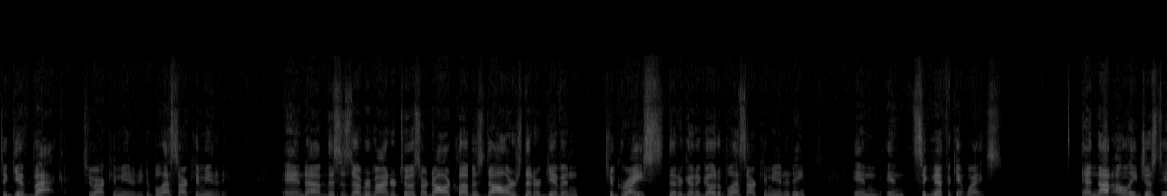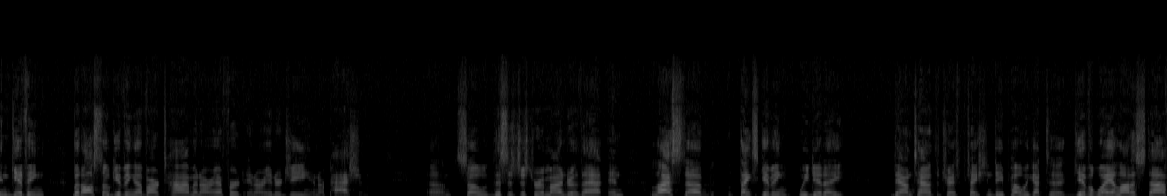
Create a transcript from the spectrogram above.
to give back to our community, to bless our community. And uh, this is a reminder to us our Dollar Club is dollars that are given to grace that are going to go to bless our community in, in significant ways. And not only just in giving, but also giving of our time and our effort and our energy and our passion. Um, so this is just a reminder of that. And last uh, Thanksgiving, we did a downtown at the transportation depot. We got to give away a lot of stuff.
